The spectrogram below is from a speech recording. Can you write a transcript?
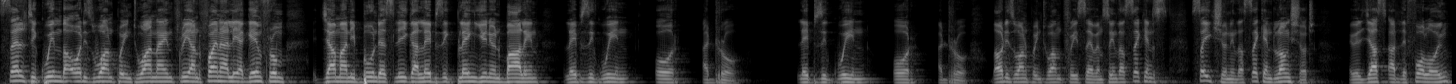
Celtic win. The odd is 1.193. And finally, again from Germany Bundesliga. Leipzig playing Union Berlin. Leipzig win or a draw. Leipzig win or a draw. That is 1.137. So in the second section, in the second long shot, I will just add the following.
